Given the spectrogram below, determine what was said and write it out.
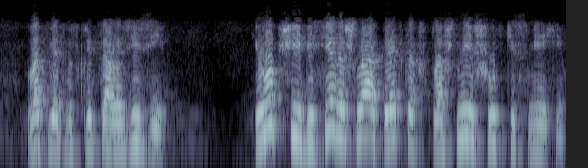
— в ответ восклицала Зизи. И общая беседа шла опять как сплошные шутки-смехи.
